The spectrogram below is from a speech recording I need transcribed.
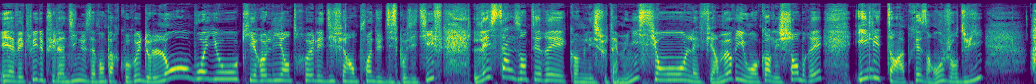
Et avec lui, depuis lundi, nous avons parcouru de longs boyaux qui relient entre les différents points du dispositif. Les salles enterrées, comme les soutes à munitions, l'infirmerie ou encore les chambrées. Il est temps à présent, aujourd'hui, ah,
